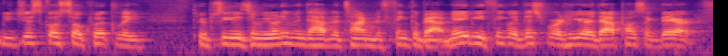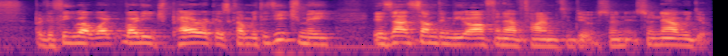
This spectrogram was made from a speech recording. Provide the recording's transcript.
we just go so quickly through Pesukah and we don't even have the time to think about maybe think about this word here that pasuk there but to think about what, what each parak is coming to teach me is not something we often have time to do so, so now we do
